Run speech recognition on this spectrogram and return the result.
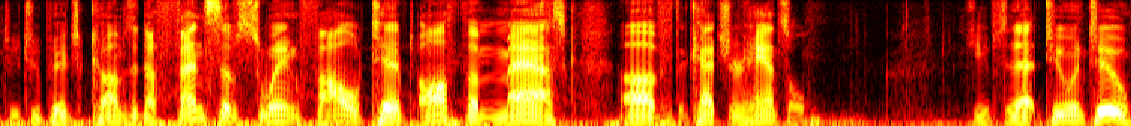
2 2 pitch comes. A defensive swing, foul tipped off the mask of the catcher, Hansel. Keeps it at 2 and 2.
